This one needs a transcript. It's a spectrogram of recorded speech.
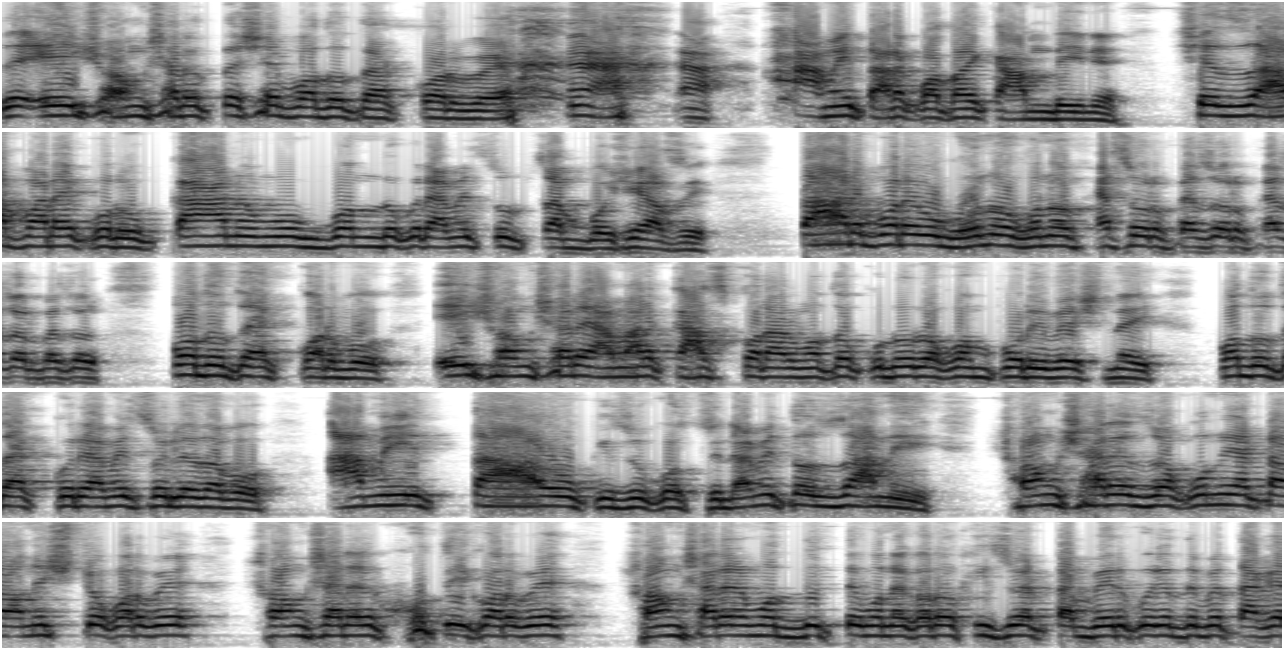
যে এই সংসারের সে পদত্যাগ করবে। আমি তার কথায় কান দিই না। সে যা পারে করুক, কান মুখ বন্ধ করে আমি চুপচাপ বসে আছি। তারপরেও ঘন ঘন ফেসর ফেসর ফেসর ফেসর পদত্যাগ করব। এই সংসারে আমার কাজ করার মতো কোনো রকম পরিবেশ নেই। পদত্যাগ করে আমি চলে যাব। আমি তাও কিছু করছি না। আমি তো জানি, সংসারে যখনই একটা অনিষ্ট করবে, সংসারের ক্ষতি করবে, সংসারের মধ্যে মনে করো কিছু একটা বের করে দেবে, তাকে,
